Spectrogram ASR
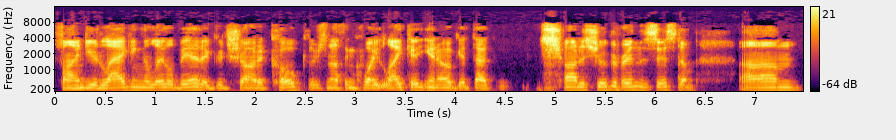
find you're lagging a little bit, a good shot of Coke. There's nothing quite like it, you know, get that shot of sugar in the system. Um,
